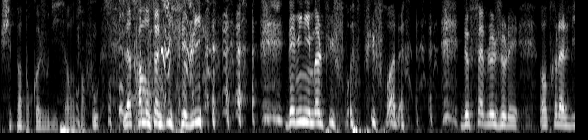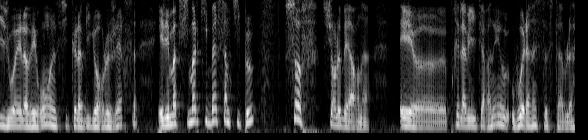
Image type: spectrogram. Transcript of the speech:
Je sais pas pourquoi je vous dis ça, on s'en fout. La tramontane qui faiblit. Des minimales plus, fro- plus froides. De faibles gelées entre l'Albigeois et l'Aveyron, ainsi que la Bigorre, le Gers. Et les maximales qui baissent un petit peu, sauf sur le Béarn. Et euh, près de la Méditerranée, où elle reste stable.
